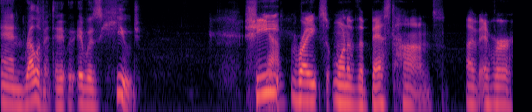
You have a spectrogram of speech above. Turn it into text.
and relevant, and it it was huge. She Yeah. writes one of the best Hans I've ever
